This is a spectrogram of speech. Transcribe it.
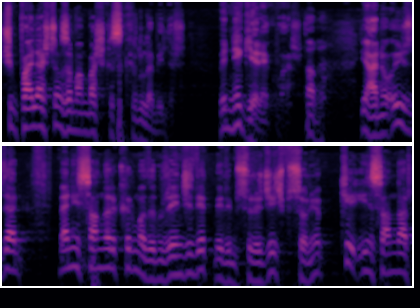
Çünkü paylaştığın zaman başkası kırılabilir. Ve ne gerek var? Tabii. Yani o yüzden ben insanları kırmadığım, rencide etmediğim sürece hiçbir sorun yok. Ki insanlar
